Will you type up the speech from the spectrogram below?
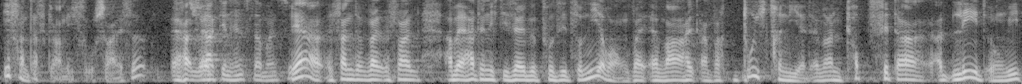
Ich fand das gar nicht so scheiße. Er hat, Schlag den Hensler, meinst du? ja, ich fand, weil es war, aber er hatte nicht dieselbe Positionierung, weil er war halt einfach durchtrainiert. Er war ein topfitter Athlet irgendwie,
